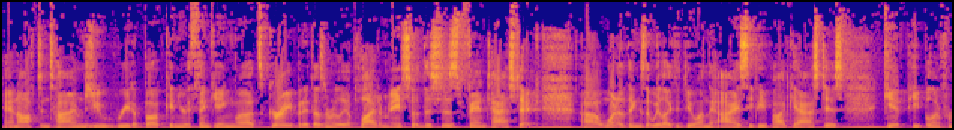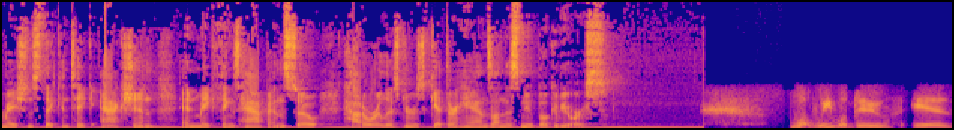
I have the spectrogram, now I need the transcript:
And oftentimes you read a book and you're thinking, well, that's great, but it doesn't really apply to me. So this is fantastic. Uh, one of the things that we like to do on the IACP podcast is give people information so they can take action and make things happen. So, how do our listeners get their hands on this new book of yours? What we will do is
